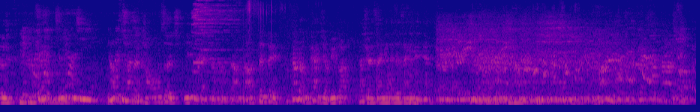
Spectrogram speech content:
什么样的声音？然后穿着桃红色衣服在球场上，然后针对刚才我们看球，比如说他选三个他就三个变一下？然后你推见他的时候，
